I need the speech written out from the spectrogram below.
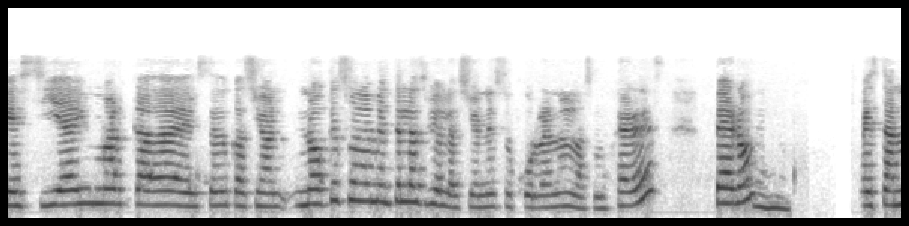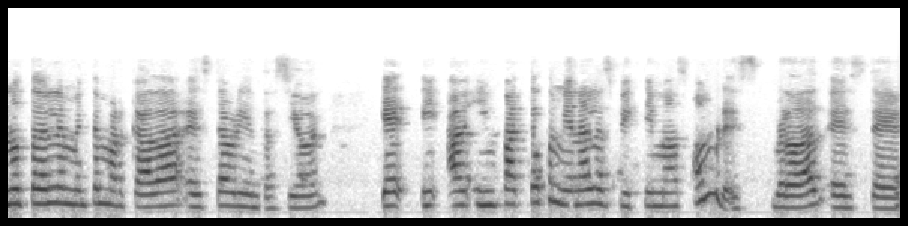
que sí hay marcada esta educación, no que solamente las violaciones ocurran en las mujeres, pero está notablemente marcada esta orientación que impacta también a las víctimas hombres, ¿verdad? Este,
